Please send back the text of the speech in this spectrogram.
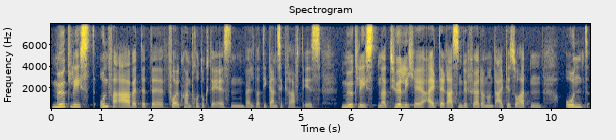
Möglichst unverarbeitete Vollkornprodukte essen, weil dort die ganze Kraft ist, möglichst natürliche alte Rassen befördern und alte Sorten und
